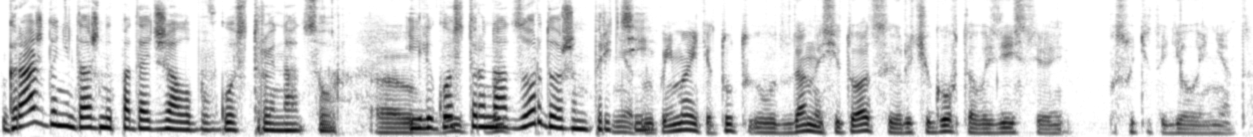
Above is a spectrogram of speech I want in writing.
граждане должны подать жалобу в Госстройнадзор. А, Или Госстройнадзор вы, должен прийти? Нет, вы понимаете, тут вот в данной ситуации рычагов-то воздействия, по сути-то дела, нет.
